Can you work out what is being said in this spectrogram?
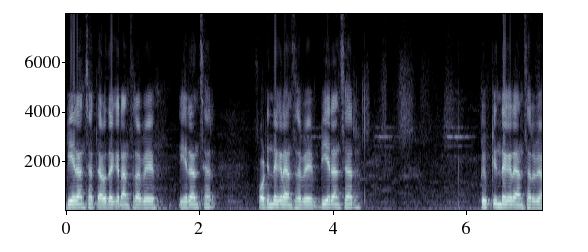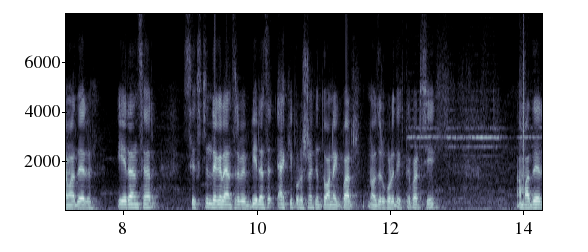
বিয়ের অ্যান্সার তেরো দাগের অ্যান্সার হবে এর অ্যান্সার ফোরটিন দাগের অ্যান্সার হবে বিয়ের অ্যান্সার ফিফটিন দাগের অ্যান্সার হবে আমাদের এর অ্যান্সার সিক্সটিন দাগের অ্যান্সার হবে বিয়ের অ্যান্সার একই প্রশ্ন কিন্তু অনেকবার নজর করে দেখতে পাচ্ছি আমাদের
